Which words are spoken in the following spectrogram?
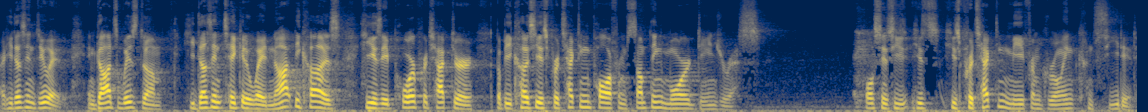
Right? He doesn't do it. In God's wisdom, He doesn't take it away, not because He is a poor protector, but because He is protecting Paul from something more dangerous. Paul says he, he's, he's protecting me from growing conceited.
